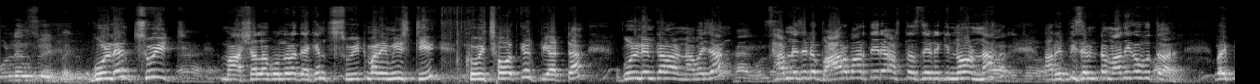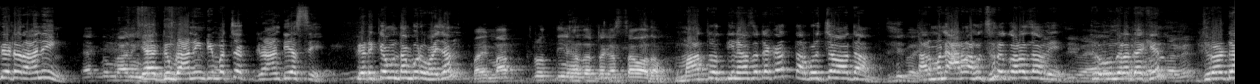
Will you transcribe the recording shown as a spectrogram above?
গোল্ডেন সুইট ভাই। গোল্ডেন সুইট মাশাল্লাহ বন্ধুরা দেখেন সুইট মানে মিষ্টি। খুবই চমৎকার পেয়ারটা। গোল্ডেন কালার না ভাইজান? হ্যাঁ, সামনে যেটা বারবার তেরে আসতে আসতে এটা কি নর না। আর এই পিছনটা মাদি কবুতর। ভাই পেয়ারটা রানিং একদম রানিং একদম রানিং ডিম বাচ্চা গ্যারান্টি আছে। পেয়ারটা কেমন দাম পড়বে ভাইজান? ভাই মাত্র তিন হাজার টাকা চাওয়া দাম। মাত্র তিন হাজার টাকা তারপর চাওয়া দাম। তার মানে আরও আলোচনা করা যাবে। তো বন্ধুরা দেখেন। জোড়াটা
